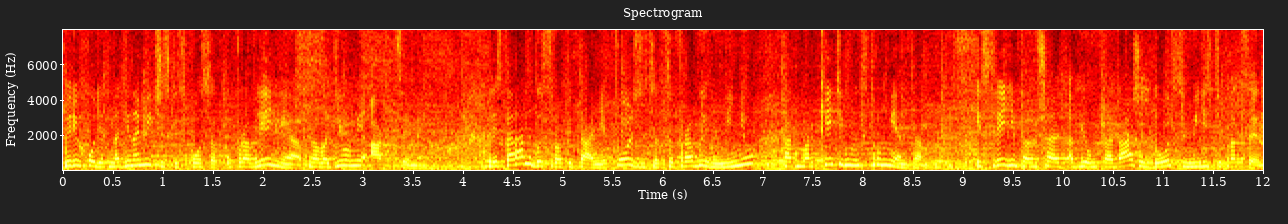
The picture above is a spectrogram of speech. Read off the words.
переходят на динамический способ управления проводимыми акциями. Рестораны быстрого питания пользуются цифровым меню как маркетинговым инструментом и в среднем повышают объем продажи до 70%.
